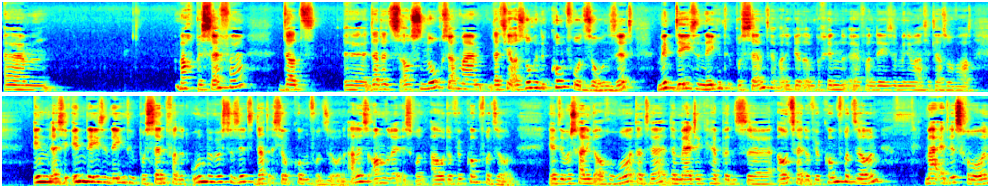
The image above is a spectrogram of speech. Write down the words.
um, mag beseffen dat uh, dat het alsnog, zeg maar, dat je alsnog in de comfortzone zit met deze 90%, hè, wat ik het aan het begin uh, van deze klas over had. In, als je in deze 90% van het onbewuste zit, dat is jouw comfortzone. Alles andere is gewoon out of your comfortzone. Je hebt het waarschijnlijk al gehoord dat hè, magic happens uh, outside of your comfortzone. Maar het is gewoon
